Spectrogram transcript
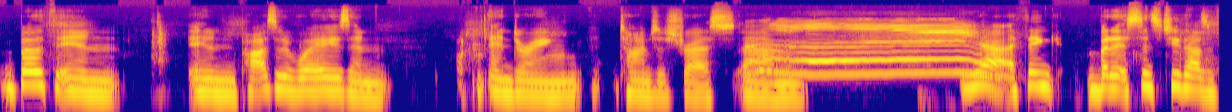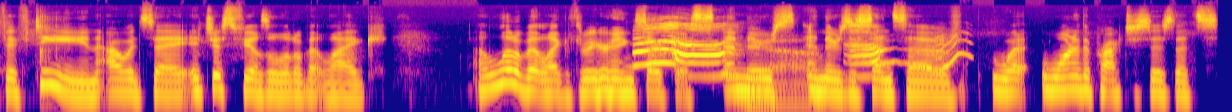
both in in positive ways and and during times of stress. Um, yeah, I think, but it, since 2015, I would say it just feels a little bit like a little bit like a three ring circus. And there's Yeah. and there's a sense of what one of the practices that's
